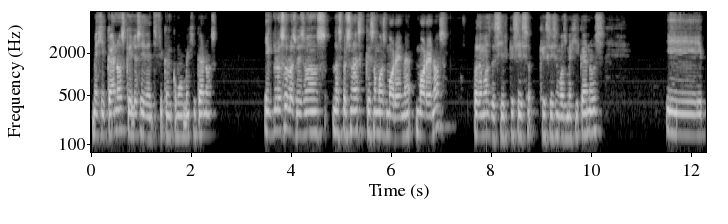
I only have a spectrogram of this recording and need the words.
mexicanos, que ellos se identifican como mexicanos. Incluso los mismos, las personas que somos morena, morenos, podemos decir que sí, que sí somos mexicanos. Y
